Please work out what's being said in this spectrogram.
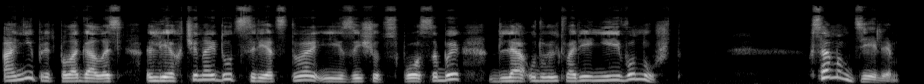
они, предполагалось, легче найдут средства и изыщут способы для удовлетворения его нужд. В самом деле,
